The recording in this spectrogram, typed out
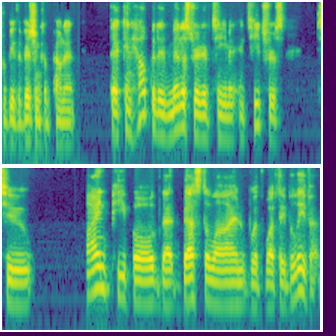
would be the vision component, that can help an administrative team and teachers to find people that best align with what they believe in.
